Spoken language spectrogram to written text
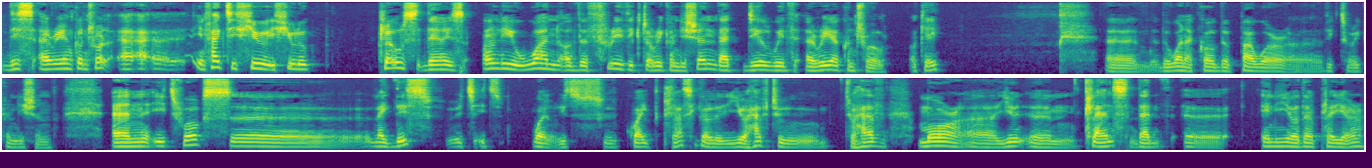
this area control. Uh, uh, in fact, if you if you look close, there is only one of the three victory conditions that deal with area control. Okay. Uh, the one I call the power uh, victory condition, and it works uh, like this. It's it's well, it's quite classical. You have to to have more you, um, clans than any other player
